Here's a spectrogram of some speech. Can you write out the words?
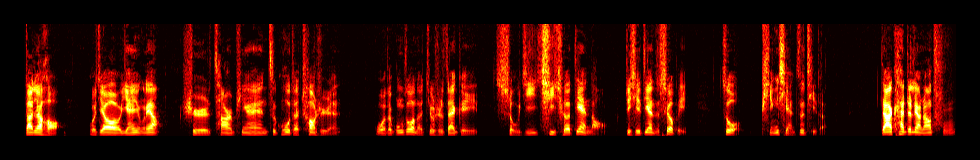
大家好，我叫严永亮，是苍耳平安字库的创始人。我的工作呢，就是在给手机、汽车、电脑这些电子设备做屏显字体的。大家看这两张图，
